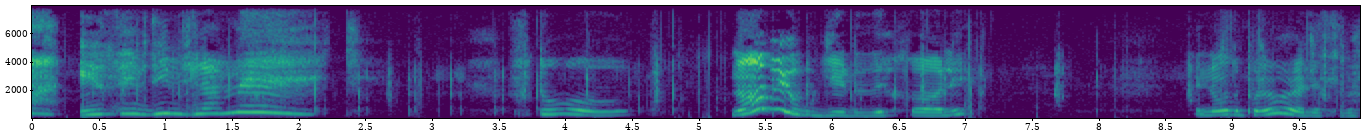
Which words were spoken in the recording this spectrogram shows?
en sevdiğim dilenmek. Stop. Ne yapıyor bu geride hali? E ne oldu para mı vereceksin?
